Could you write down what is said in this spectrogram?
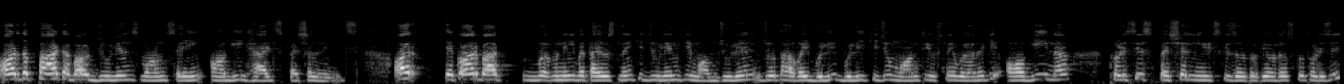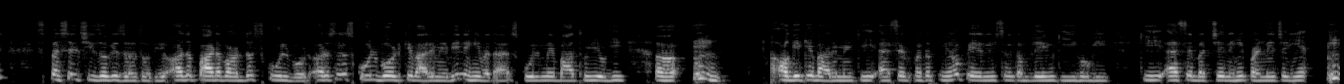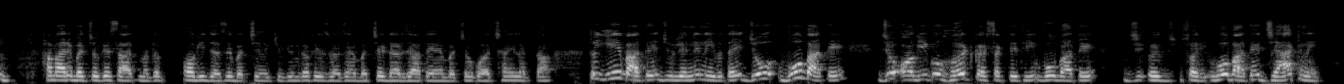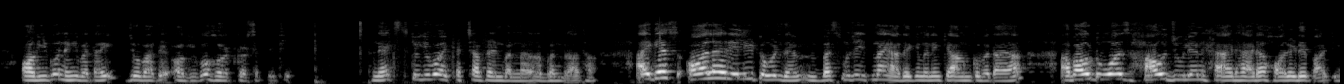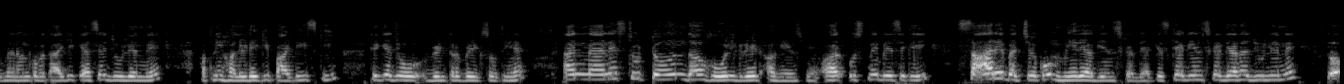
और the part about Julian's mom saying Auggie had special needs और एक और बात नहीं बताई उसने कि जूलियन की मॉम जूलियन जो था वही बुली बुली की जो मॉम थी उसने बोला था कि ऑगी ना थोड़ी सी स्पेशल नीड्स की ज़रूरत होती है मतलब उसको थोड़ी सी स्पेशल चीज़ों की ज़रूरत होती है। और the part about the school board और उसने स्कूल बोर्ड के बारे में भी नहीं बताया। स्कूल में बात हुई होगी आगे के बारे में कि ऐसे मतलब यू नो पेरेंट्स ने कंप्लेन की होगी कि ऐसे बच्चे नहीं पढ़ने चाहिए। हमारे बच्चों के साथ मतलब ऑगी जैसे बच्चे, क्योंकि उनका फेस वैसा है, बच्चे डर जाते हैं, बच्चों को अच्छा नहीं लगता। तो ये बातें जूलियन ने नहीं बताई। जो, वो बातें जो ऑगी को हर्ट कर सकती थी, वो बातें सॉरी वो बातें जैक ने ऑगी को नहीं बताई, जो बातें ऑगी को हर्ट कर सकती थी। नेक्स्ट क्योंकि वो एक अच्छा फ्रेंड बन रहा बन रहा था। I guess all I really told them बस मुझे इतना याद है कि मैंने क्या उनको बताया about was how Julian had had a holiday party मैंने उनको बताया कि कैसे जूलियन ने अपनी हॉलीडे की पार्टीज़ की, ठीक है, जो विंटर ब्रेक्स होती हैं। And manage to turn the whole grade against me और उसने बेसिकली सारे बच्चे को मेरे अगेंस्ट कर दिया। किसके अगेंस्ट कर दिया था जूलियन ने? तो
